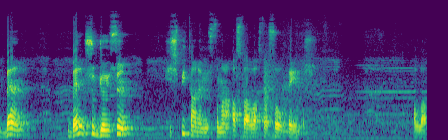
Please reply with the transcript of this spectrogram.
ben benim şu göğsüm hiçbir tane Müslümana asla ve asla soğuk değildir. Allah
